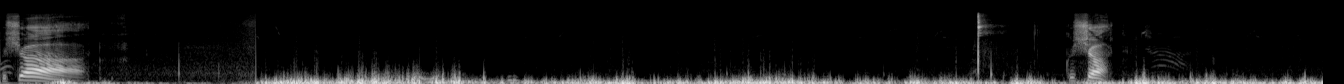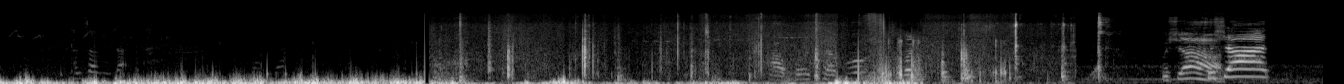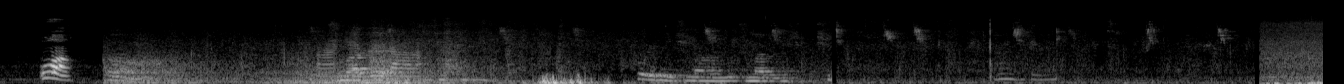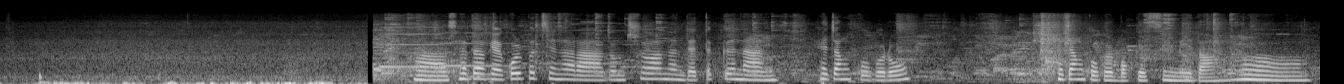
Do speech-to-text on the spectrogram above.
굿샷 굿샷 굿샷. 굿샷! 우와. 감사합니다. 아, 새벽에 골프 치느라 좀 추웠는데 뜨끈한 해장국으로 해장국을 먹겠습니다. 아.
